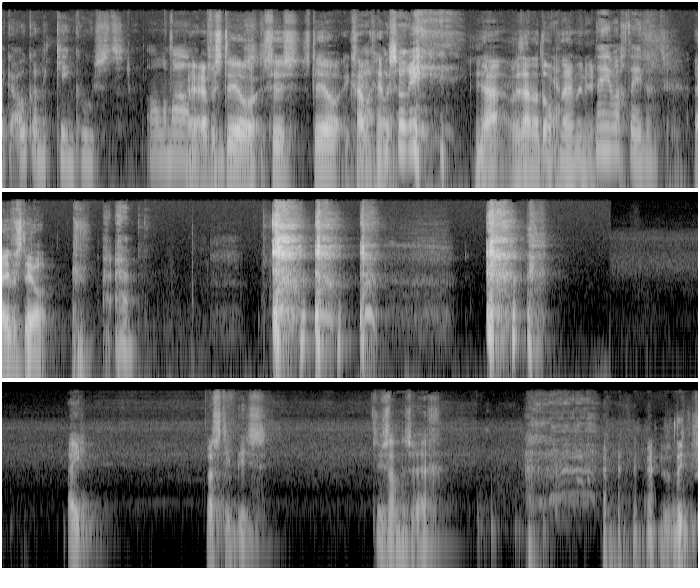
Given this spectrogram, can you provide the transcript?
Lekker ook aan de kinkhoest. Allemaal. aan de Eh, even stil. Sus, stil. Ik ga Ja, beginnen. Oh, sorry. Ja, we zijn het opnemen nu. Nee, wacht even. Even stil. hey, dat is typisch. Suzanne is weg. Die,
